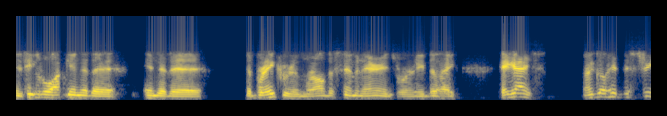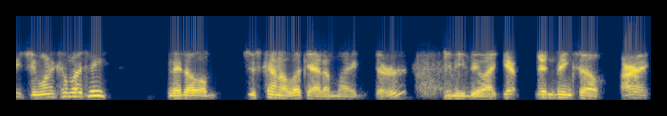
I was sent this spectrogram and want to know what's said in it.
Is he would walk into the into the the break room where all the seminarians were, and he'd be like, "Hey guys, to go hit the streets? You want to come with me?" And they'd all just kind of look at him like dirt, and he'd be like, "Yep, didn't think so. All right,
